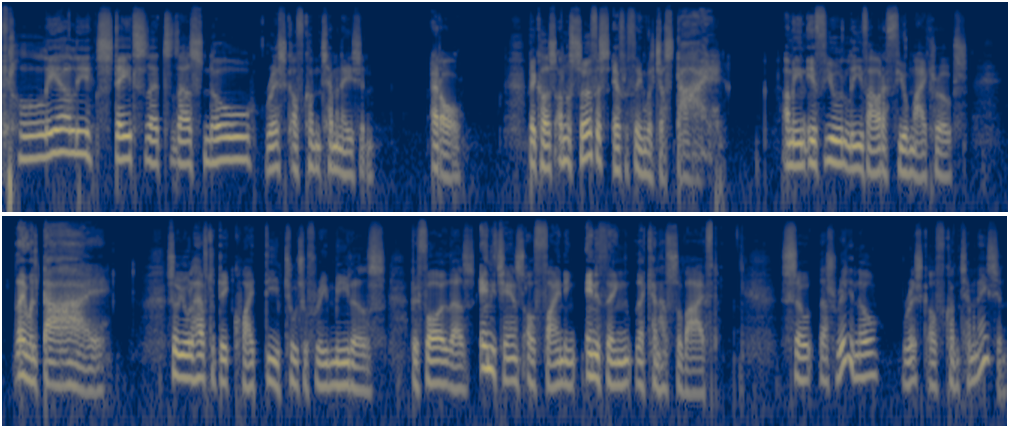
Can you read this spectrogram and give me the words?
clearly states that there's no risk of contamination at all. Because on the surface, everything will just die. I mean, if you leave out a few microbes, they will die. So you will have to dig quite deep, two to three meters, before there's any chance of finding anything that can have survived. So there's really no risk of contamination.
